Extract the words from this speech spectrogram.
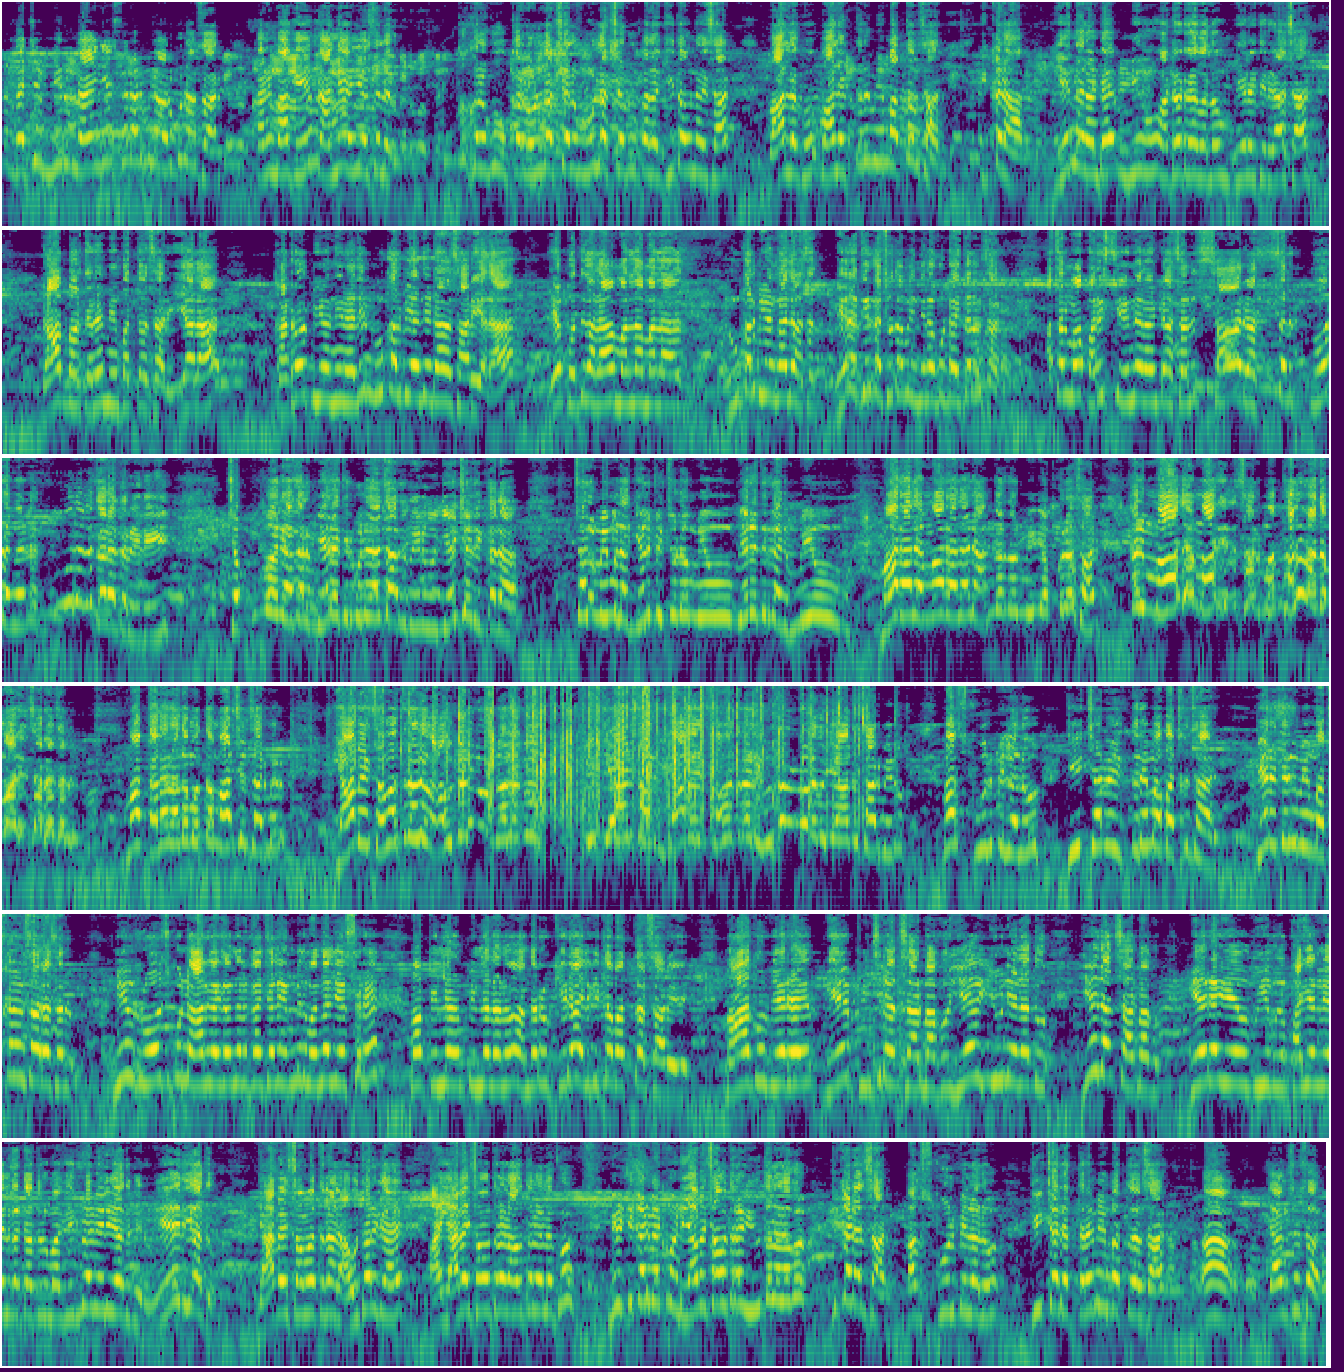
వచ్చి మీరు న్యాయం చేస్తారని మేము అనుకున్నాం సార్. కానీ మాకు ఏం అన్యాయం చేస్తలేరు. ఒక్కొక్కరికి ఒక రెండు లక్షలు మూడు లక్షల రూపాయల జీతం ఉన్నది సార్. వాళ్ళకు వాళ్ళ ఎత్తున మేము మొత్తం సార్. ఇక్కడ ఏంటంటే మేము ఆటో డ్రైవర్లు వేరే తిరిగా సార్. డ్రాప్ పడితేనే మేము బతాం సార్. ఇవాళ కంట్రోల్ బియ్యం తినేది నూకలు బియ్యం తింటాం సార్ ఇవాళ రేపు పొద్దుగల మళ్ళా మళ్ళా నూకలు బియ్యం కాదు అసలు వేరే తిరిగి చూద్దాం మేము తినకుండా అవుతాను సార్. అసలు మా పరిస్థితి ఏంటంటే అసలు సార్ అసలు ఘోరంగా అంటే ఘోరంగా సార్ అసలు ఇది? చెప్పని అసలు వేరే తిరుగుతుందా సార్ మీరు చేసేది ఇక్కడ? అసలు మిమ్మల్ని గెలిపించడం మేము వేరే తిరగదు. మేము మారాలి మారాలని అందరితో మేము చెప్పుకున్నాం సార్. కానీ మాదే మారింది సార్. మా తల రథ మారింది సార్ అసలు. మా తల రథ మొత్తం మార్చింది సార్ మీరు. యాభై సంవత్సరాలు అవతలి ఉన్న వాళ్ళకు మీరు సార్. యాభై సంవత్సరాలు యువతలు చేయాలి సార్ మీరు. మా స్కూల్ పిల్లలు టీచర్లు ఇస్తూనే మా బతుకు సార్. వేరే తిరిగి మేము బతకలేము సార్ అసలు. మేము రోజుకు నాలుగైదు వందల కంచాలు ఎనిమిది వందలు చేస్తేనే మా పిల్ల పిల్లలను అందరూ కిరాయిలు ఇట్లా బతుకుతారు సార్ ఇది. మాకు వేరే ఏ పింఛనదు సార్ మాకు ఏ యూనియన్ వద్దు ఏదదు సార్ మాకు. వేరే పదిహేను వేలు కట్టద్దు మాకు ఇరవై వేలు ఇవ్వదు మీరు ఏది కాదు యాభై సంవత్సరాలు అవుతారుగా ఆ యాభై సంవత్సరాలు అవతలకు మీరు టికెట్ పెట్టుకోండి. యాభై సంవత్సరాలు యువతలకు టికెట్ అది సార్. మాకు స్కూల్ పిల్లలు టీచర్ చెప్తారే మేము బతున్నాం సార్. Thanks sir.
